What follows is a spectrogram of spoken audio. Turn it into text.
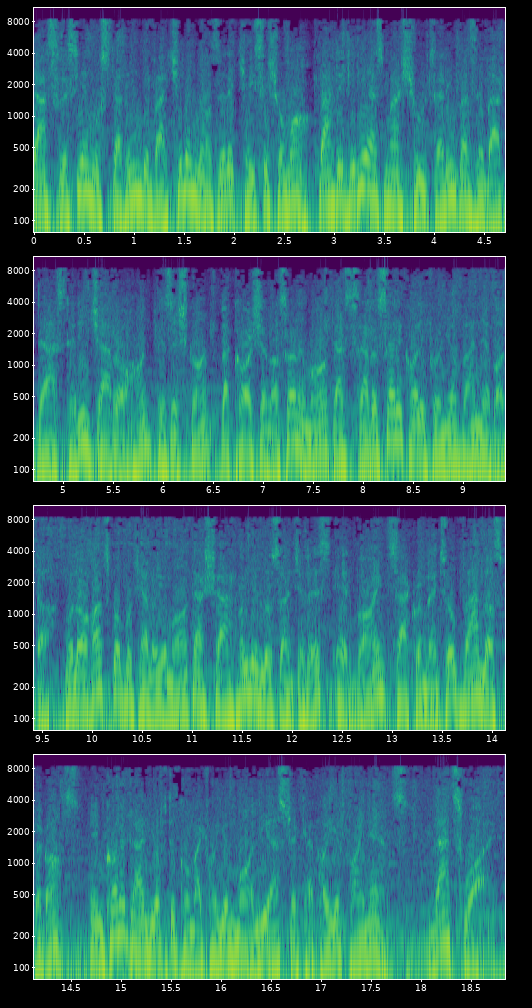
دسترسی مستقیم به وکیل ناظر کیس شما. بهرهگیری از مشهورترین و زبردستترین جراحان پزشکان و کارشناسان ما در سراسر کالیفرنیا و نوادا. ملاقات با وکلای ما در شهرهای لس آنجلس ارواین ساکرامنتو و لاس وگاس. امکان دریافت کمک های مالی از شرکت های finance. That's why.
